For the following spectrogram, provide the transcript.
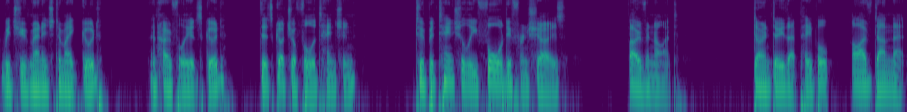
which you've managed to make good, and hopefully it's good, that's got your full attention, to potentially four different shows overnight. Don't do that, people. I've done that.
